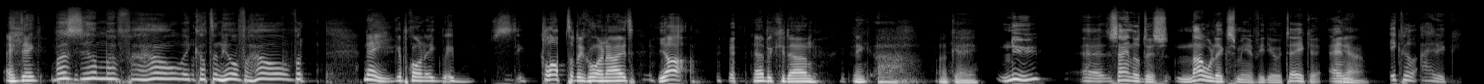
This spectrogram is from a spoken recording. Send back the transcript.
en ik denk, wat is mijn verhaal? Ik had een heel verhaal. Wat? Nee, ik heb gewoon, ik, ik, ik klapte er gewoon uit. Ja, heb ik gedaan. Ik denk, ah, oké. nu eh, zijn er dus nauwelijks meer videotheken. En Ja. ik wil eigenlijk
